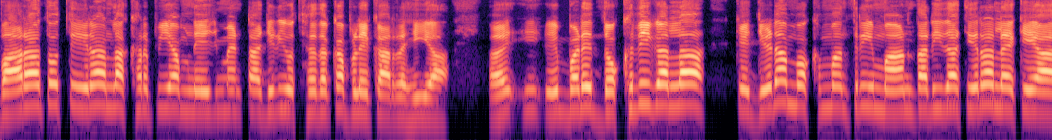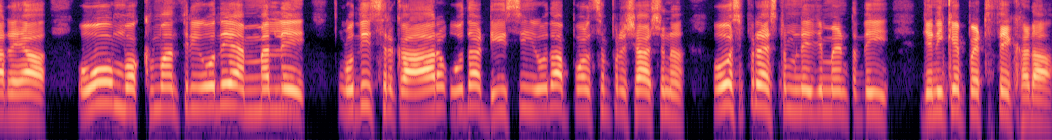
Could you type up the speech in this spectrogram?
12 ਤੋਂ 13 ਲੱਖ ਰੁਪਇਆ ਮੈਨੇਜਮੈਂਟ ਆ ਜਿਹੜੀ ਉੱਥੇ ਦਾ ਘਪਲੇ ਕਰ ਰਹੀ ਆ। ਇਹ ਬੜੇ ਦੁੱਖ ਦੀ ਗੱਲ ਆ ਕਿ ਕਿ ਜਿਹੜਾ ਮੁੱਖ ਮੰਤਰੀ ਇਮਾਨਦਾਰੀ ਦਾ ਚਿਹਰਾ ਲੈ ਕੇ ਆ ਰਿਹਾ, ਉਹ ਮੁੱਖ ਮੰਤਰੀ, ਉਹਦੇ ਐਮਐਲਏ ਉਹਦੀ ਸਰਕਾਰ, ਉਹਦਾ ਡੀਸੀ ਉਹਦਾ ਪੁਲਿਸ ਪ੍ਰਸ਼ਾਸਨ, ਉਸ ਪ੍ਰੈਸਟ ਮੈਨੇਜਮੈਂਟ ਦੀ ਜਾਣੀ ਕਿ ਪਿੱਠ ਤੇ ਖੜਾ।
